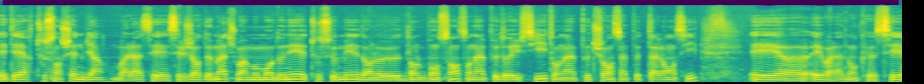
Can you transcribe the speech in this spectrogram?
Et derrière, tout s'enchaîne bien. Voilà, c'est le genre de match où à un moment donné, tout se met dans le, dans le bon sens. On a un peu de réussite, on a un peu de chance, un peu de talent aussi. Et, voilà, donc c'est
